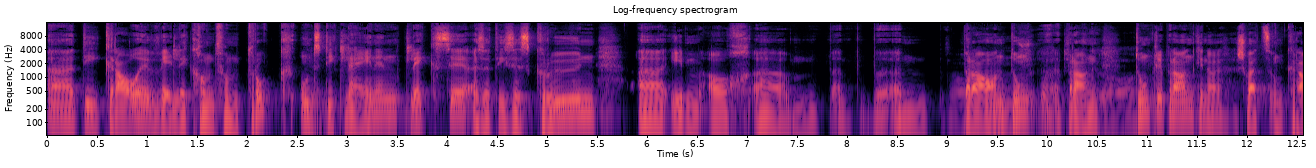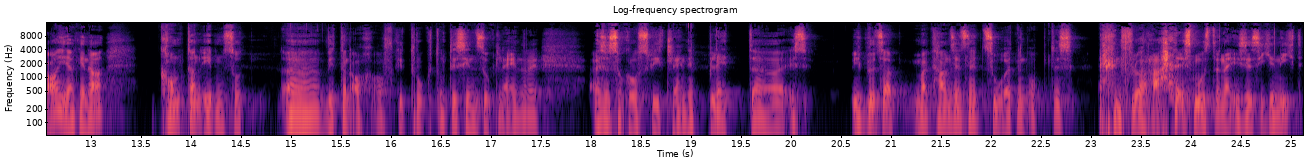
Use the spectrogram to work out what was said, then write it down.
ja. äh, die graue Welle kommt vom Druck und die kleinen Kleckse, also dieses Grün, äh, eben auch ähm, äh, ähm, braun, dun braun, dunkelbraun, genau, schwarz und grau, ja genau, kommt dann eben so äh, wird dann auch aufgedruckt und das sind so kleinere, also so groß wie kleine Blätter. Es, ich würde sagen, man kann es jetzt nicht zuordnen, ob das ein florales Muster, nein, ist es sicher nicht.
